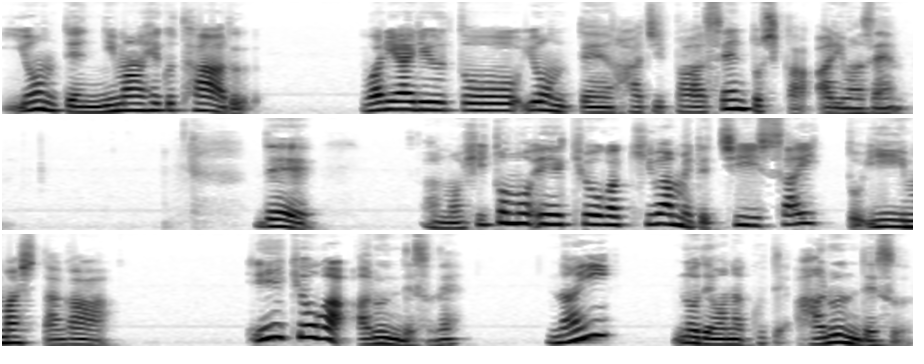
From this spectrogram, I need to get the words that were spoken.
4.2万ヘクタール。割合で言うと4.8%しかありません。で、あの、人の影響が極めて小さいと言いましたが、影響があるんですね。ないのではなくてあるんです。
